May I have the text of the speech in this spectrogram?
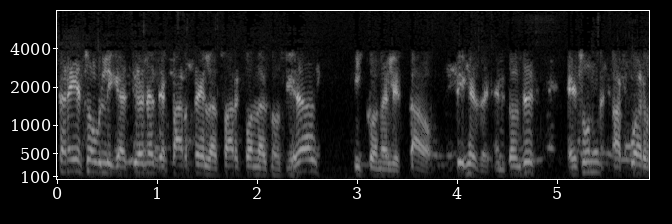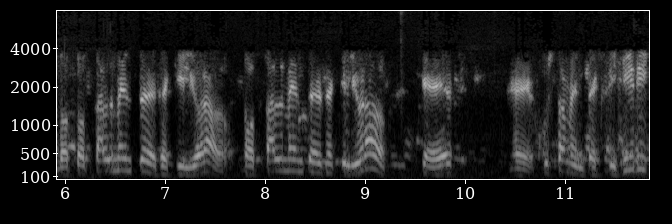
tres obligaciones de parte de las FARC con la sociedad y con el Estado. Fíjese, entonces es un acuerdo totalmente desequilibrado, totalmente desequilibrado, que es eh, justamente exigir y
